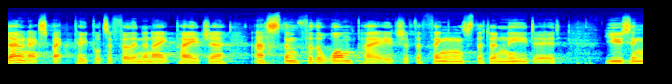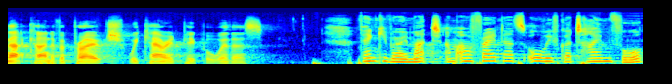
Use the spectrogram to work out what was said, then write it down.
don't expect people to fill in an eight pager. Ask them for the one page of the things that are needed. Using that kind of approach, we carried people with us. Thank you very much. Um, I'm afraid that's all we've got time for.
